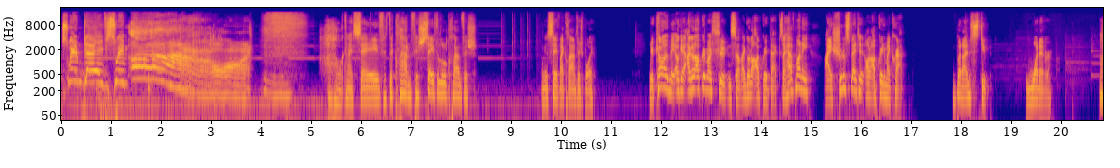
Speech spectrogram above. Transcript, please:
Swim, Dave, swim. Ah! Oh, what can I save? The clownfish. Save the little clownfish. I'm gonna save my clownfish boy. You're coming with me. Okay, I gotta upgrade my suit and stuff. I gotta upgrade that because I have money. I should have spent it on upgrading my crap. But I'm stupid. Whatever.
